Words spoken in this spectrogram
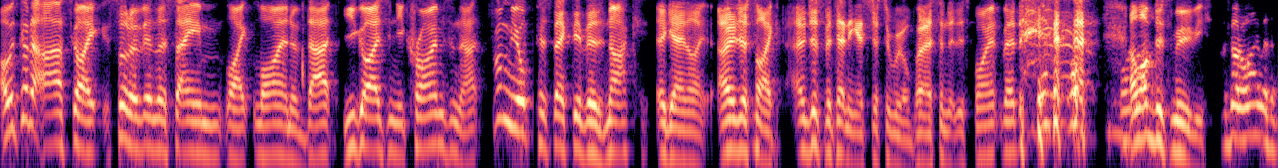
I was going to ask, like, sort of in the same like line of that, you guys and your crimes and that, from your perspective as Nuck, again, like, I'm just like, I'm just pretending it's just a real person at this point, but I love this movie. I got away with it.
